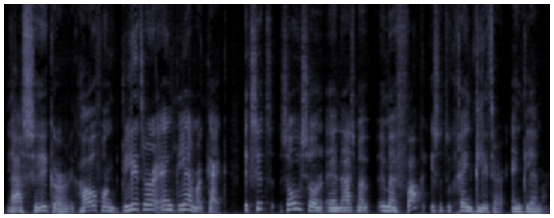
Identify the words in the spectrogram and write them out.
ja, zeker. Ik hou van glitter en glamour. Kijk, ik zit sowieso uh, naast mijn, in mijn vak is natuurlijk geen glitter en glamour.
